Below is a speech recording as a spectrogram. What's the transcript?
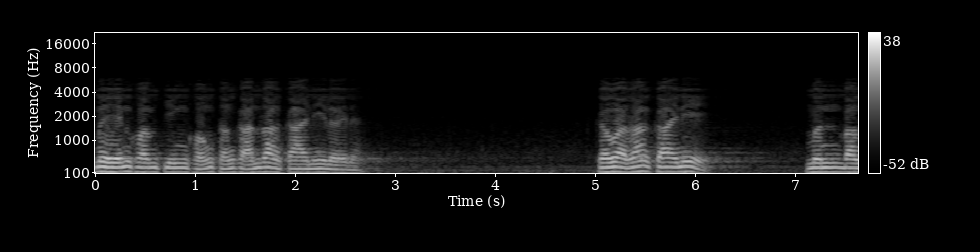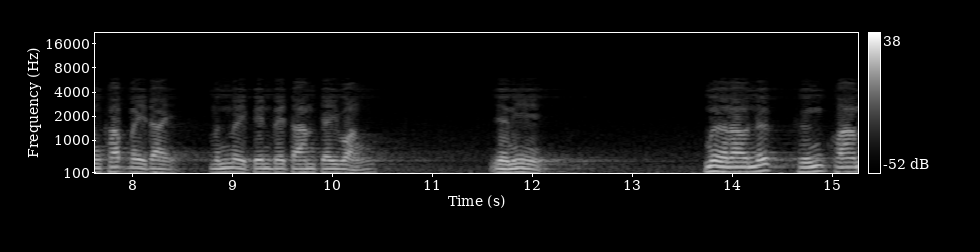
ไม่เห็นความจริงของสังขารร่างกายนี้เลยเนี่ย ก็ว่าร่างกายนี่มันบังคับไม่ได้ มันไม่เป็นไปตามใจหวัง อย่างนี้ เมื่อเรานึกถึงความ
